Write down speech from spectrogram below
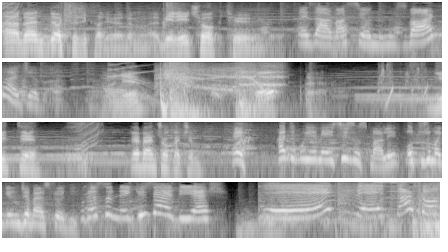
Ha, ben dört çocuk arıyorum. Biri çok tüylü. Rezervasyonunuz var mı acaba? O ne? Gitti. Ve ben çok açım. Hey hadi bu yemeği siz ısmarlayın. Otuzuma gelince ben size ödeyeyim. Burası ne güzel bir yer. Evet garson.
